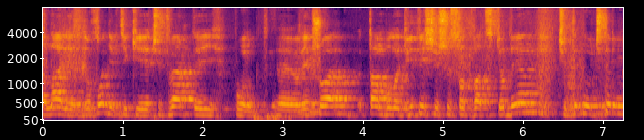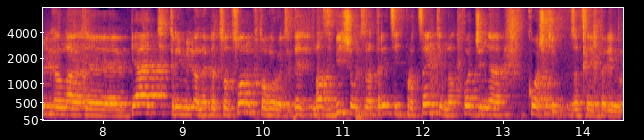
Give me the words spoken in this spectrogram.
аналіз доходів, тільки четвертий пункт. Е, Якщо там було 2621, 4, ну, 4 мільйона е, 5, 3 мільйони 540 в тому році, де в нас збільшилось на 30% надходження коштів за цей період.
